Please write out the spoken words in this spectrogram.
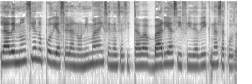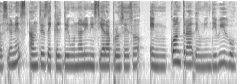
La denuncia no podía ser anónima y se necesitaba varias y fidedignas acusaciones antes de que el tribunal iniciara proceso en contra de un individuo.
